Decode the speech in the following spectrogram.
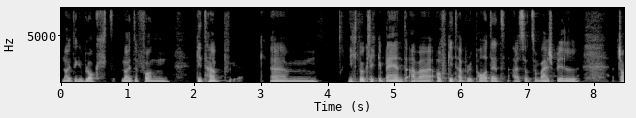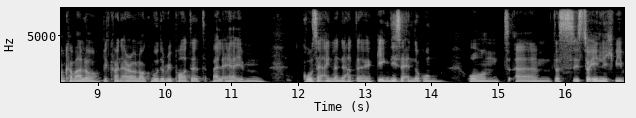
Leute geblockt, Leute von GitHub ähm, nicht wirklich gebannt, aber auf GitHub reported. Also zum Beispiel John Cavallo, Bitcoin Error Log wurde reported, weil er eben große Einwände hatte gegen diese Änderung Und ähm, das ist so ähnlich wie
